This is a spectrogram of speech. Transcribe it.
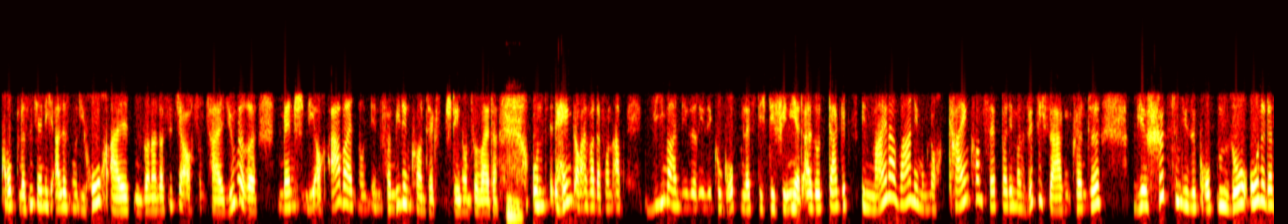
Gruppen. Das sind ja nicht alles nur die Hochalten, sondern das sind ja auch zum Teil jüngere Menschen, die auch arbeiten und in Familienkontexten stehen und so weiter. Mhm. Und hängt auch einfach davon ab, wie man diese Risikogruppen letztlich definiert. Also da gibt es in meiner Wahrnehmung noch kein Konzept, bei dem man wirklich sagen könnte, wir schützen diese Gruppen so, ohne dass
